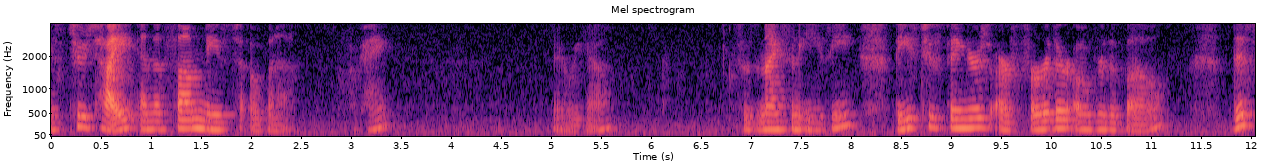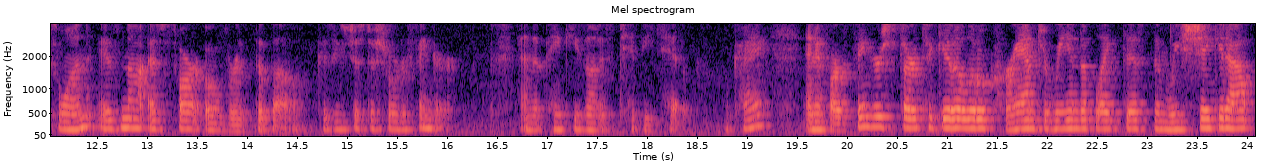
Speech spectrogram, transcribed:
it's too tight and the thumb needs to open up. Okay? There we go. So it's nice and easy. These two fingers are further over the bow. This one is not as far over the bow because he's just a shorter finger. And the pinky's on his tippy tip, okay? And if our fingers start to get a little cramped or we end up like this, then we shake it out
